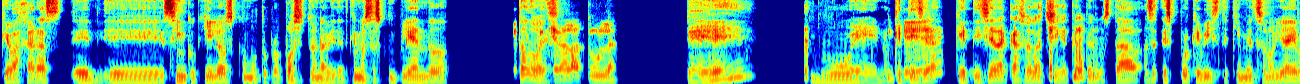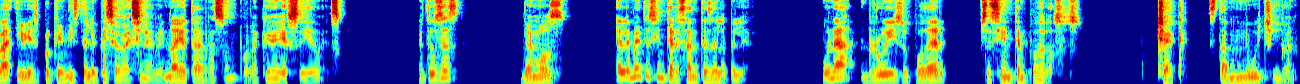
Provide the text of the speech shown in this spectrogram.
que bajaras 5 kilos como tu propósito de Navidad que no estás cumpliendo. Todo Pues eso. era la tula. ¿Qué? Bueno, que te, hiciera, que te hiciera caso a la chica que te gustaba. Es porque viste Kimetsu no Yaiba y es porque viste el episodio 19. No hay otra razón por la que haya sido eso. Entonces, vemos elementos interesantes de la pelea. Una, Rui y su poder se sienten poderosos. Check. Está muy chingón.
